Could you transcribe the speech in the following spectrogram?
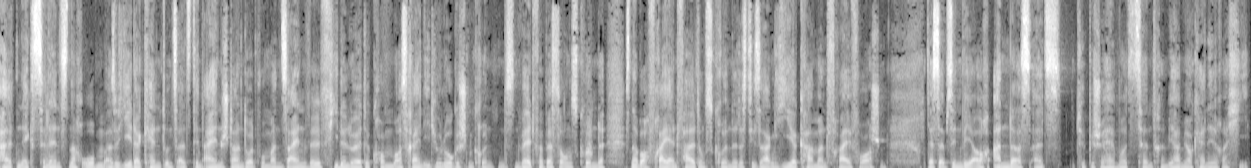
halten Exzellenz nach oben. Also jeder kennt uns als den einen Standort, wo man sein will. Viele Leute kommen aus rein ideologischen Gründen. Das sind Weltverbesserungsgründe, das sind aber auch freie Entfaltungsgründe, dass die sagen, hier kann man frei forschen. Deshalb sind wir auch anders als typische Helmholtz-Zentren. Wir haben ja auch keine Hierarchie.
